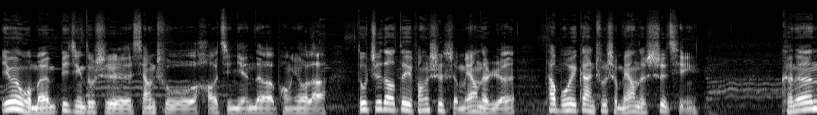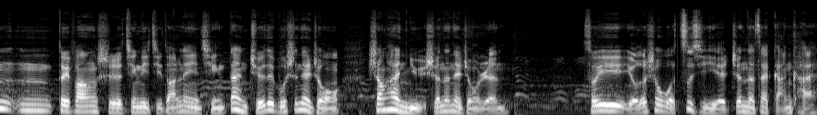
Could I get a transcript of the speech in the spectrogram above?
因为我们毕竟都是相处好几年的朋友了，都知道对方是什么样的人，他不会干出什么样的事情。可能，嗯，对方是经历极端恋情，但绝对不是那种伤害女生的那种人。所以有的时候我自己也真的在感慨。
